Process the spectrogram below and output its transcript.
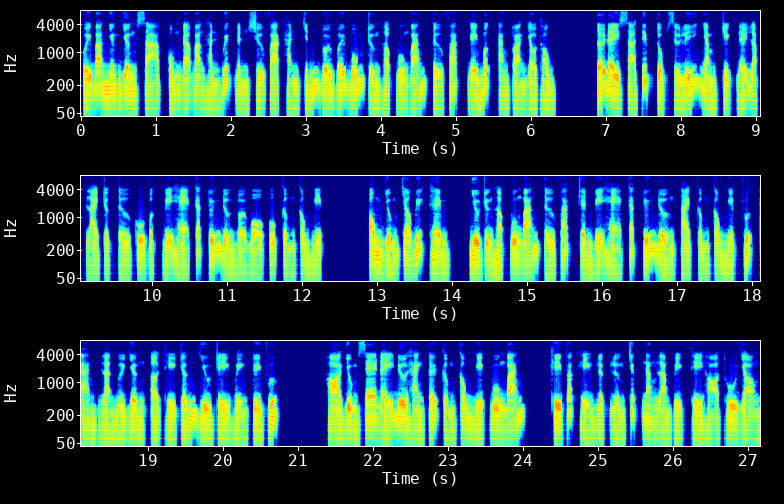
Ủy ban Nhân dân xã cũng đã ban hành quyết định xử phạt hành chính đối với 4 trường hợp buôn bán tự phát gây mất an toàn giao thông. Tới đây xã tiếp tục xử lý nhằm triệt để lập lại trật tự khu vực vỉa hè các tuyến đường nội bộ của cụm công nghiệp. Ông Dũng cho biết thêm, nhiều trường hợp buôn bán tự phát trên vỉa hè các tuyến đường tại cụm công nghiệp Phước An là người dân ở thị trấn Diêu Trì huyện Tuy Phước. Họ dùng xe đẩy đưa hàng tới cụm công nghiệp buôn bán, khi phát hiện lực lượng chức năng làm việc thì họ thu dọn,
